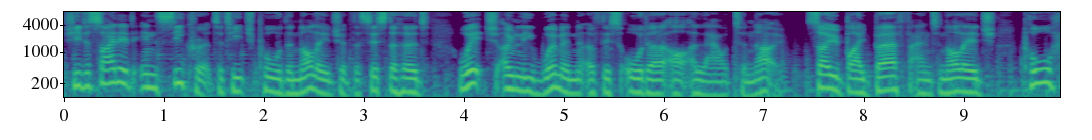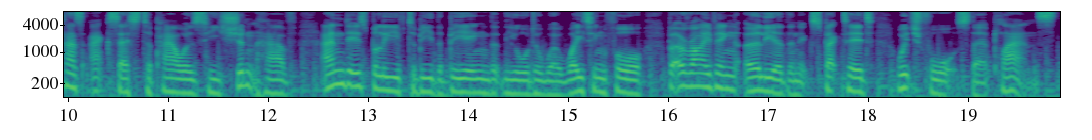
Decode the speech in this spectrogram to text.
she decided in secret to teach Paul the knowledge of the sisterhood, which only women of this order are allowed to know. So by birth and knowledge, Paul has access to powers he shouldn't have and is believed to be the being that the order were waiting for, but arriving earlier than expected, which thwarts their plans.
